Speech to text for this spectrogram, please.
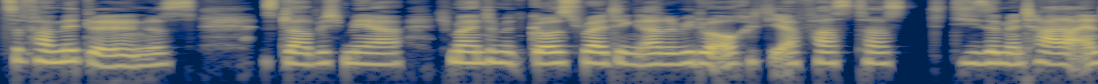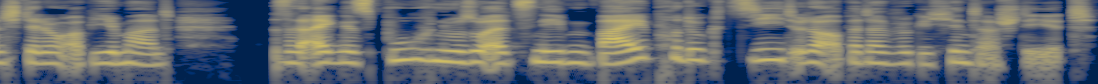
zu vermitteln. Das ist, glaube ich, mehr, ich meinte mit Ghostwriting gerade, wie du auch richtig erfasst hast, diese mentale Einstellung, ob jemand sein eigenes Buch nur so als Nebenbei-Produkt sieht oder ob er da wirklich hintersteht.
